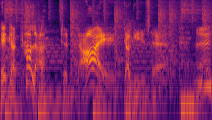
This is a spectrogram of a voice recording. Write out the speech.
Pick a colour to dye Duggee's hair. Eh?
